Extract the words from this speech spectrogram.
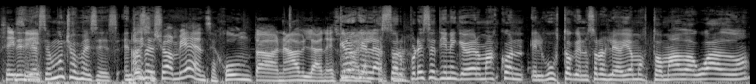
Sí, desde sí. hace muchos meses. Entonces Entonces, se llevan bien, se juntan, hablan. Es Creo una que la personas- sorpresa tiene que ver más con el gusto que nosotros le habíamos tomado a Guado,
